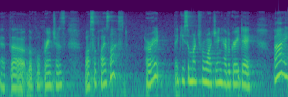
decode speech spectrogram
at the local branches while supplies last. All right? Thank you so much for watching. Have a great day. Bye.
